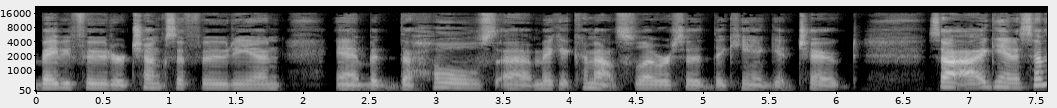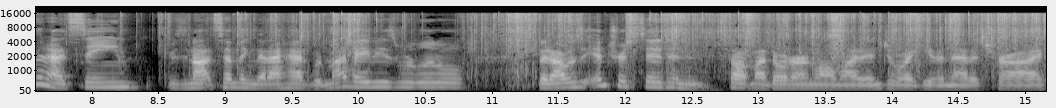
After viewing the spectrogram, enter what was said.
baby food or chunks of food in, and but the holes uh, make it come out slower so that they can't get choked. So again, it's something I'd seen. It's not something that I had when my babies were little, but I was interested and thought my daughter-in-law might enjoy giving that a try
